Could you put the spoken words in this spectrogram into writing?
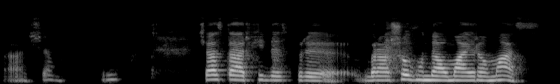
așa. Și asta ar fi despre Brașov, unde au mai rămas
